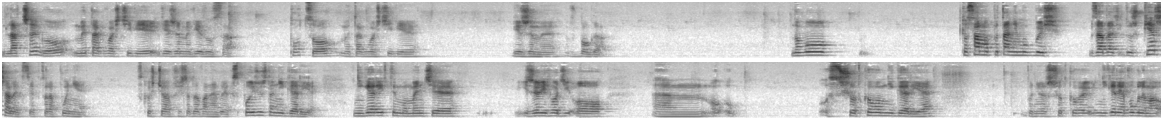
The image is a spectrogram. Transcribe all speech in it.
dlaczego my tak właściwie wierzymy w Jezusa? Po co my tak właściwie wierzymy w Boga. No bo to samo pytanie mógłbyś zadać i to już pierwsza lekcja, która płynie z kościoła prześladowanego. Jak spojrzysz na Nigerię, w Nigerii w tym momencie, jeżeli chodzi o, um, o, o, środkową Nigerię, ponieważ środkowe, Nigeria w ogóle ma,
